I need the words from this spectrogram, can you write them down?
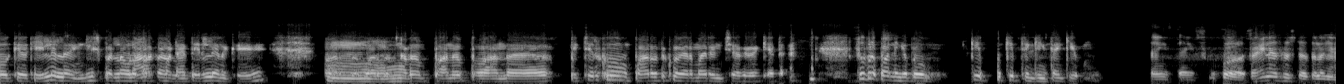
ஓகே ஓகே இல்ல இல்ல இங்கிலீஷ் படம்லாம் அவ்வளவு பார்க்க மாட்டேன். தெரியல எனக்கு. அதான் அந்த பிக்சருக்கும் பாடுறதுக்கும் வேற மாதிரி இருந்துச்சு அதுதான் கேட்டேன். சூப்பரா பாடுங்க bro keep keep thinking thank you thanks thanks இப்போ சைனா சிஸ்டர் சொல்லுங்க.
